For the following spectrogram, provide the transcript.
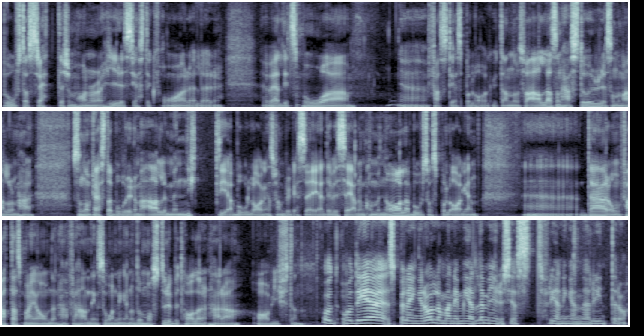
bostadsrätter som har några hyresgäster kvar eller väldigt små eh, fastighetsbolag. Utan så alla sådana här större, som de, alla de här, som de flesta bor i, de här allmännyttiga bolagen som man brukar säga, det vill säga de kommunala bostadsbolagen. Eh, där omfattas man ju av den här förhandlingsordningen och då måste du betala den här eh, avgiften. Och, och det spelar ingen roll om man är medlem i Hyresgästföreningen eller inte då?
